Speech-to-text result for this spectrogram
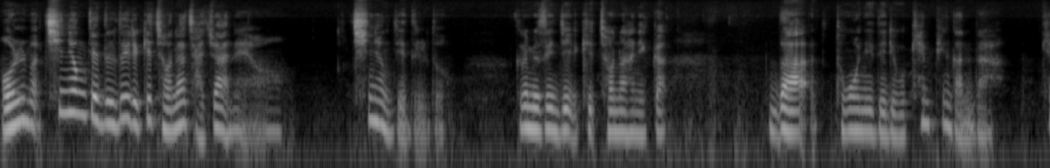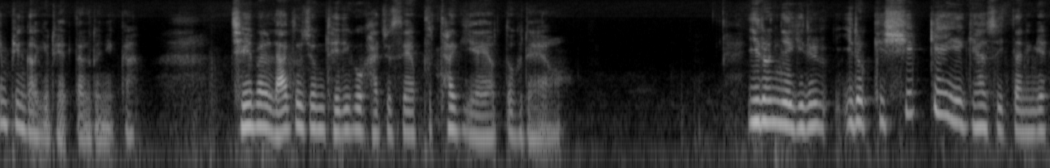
얼마 친형제들도 이렇게 전화 자주 안 해요. 친형제들도 그러면서 이제 이렇게 전화하니까 나 동원이 데리고 캠핑 간다. 캠핑 가기로 했다 그러니까 제발 나도 좀 데리고 가주세요. 부탁이에요. 또 그래요. 이런 얘기를 이렇게 쉽게 얘기할 수 있다는 게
